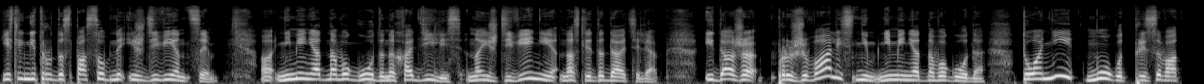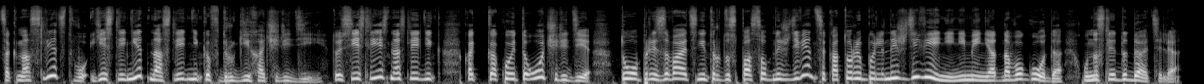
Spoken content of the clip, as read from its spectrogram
если нетрудоспособны иждивенцы, а, не менее одного года находились на иждивении наследодателя и даже проживали с ним не менее одного года, то они могут призываться к наследству, если нет наследников других очередей. То есть, если есть наследник какой-то очереди, то призывается нетрудоспособный трудоспособные иждивенцы, которые были на иждивении не менее одного года у наследодателя.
